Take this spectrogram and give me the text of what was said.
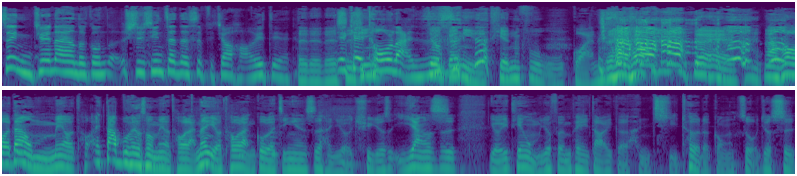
所以你觉得那样的工作时薪真的是比较好一点？对对对，也可以偷懒，就跟你的天赋无关。对，然后但我们没有偷，哎，大部分的时候没有偷懒。那有偷懒过的经验是很有趣，就是一样是有一天我们就分配到一个很奇特的工作，就是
